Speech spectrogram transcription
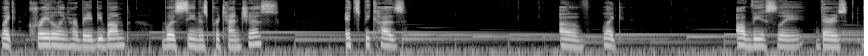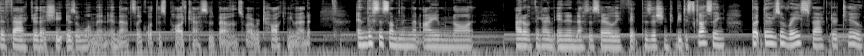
Like cradling her baby bump was seen as pretentious it's because of like obviously there's the factor that she is a woman and that's like what this podcast is about and that's why we're talking about it. And this is something that i am not i don't think i'm in a necessarily fit position to be discussing but there's a race factor too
